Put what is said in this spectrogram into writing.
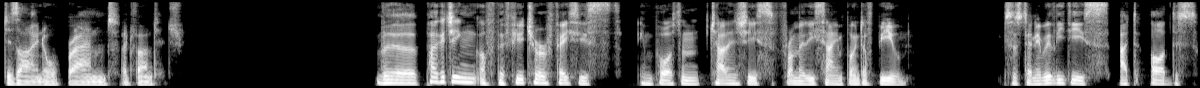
design or brand advantage. The packaging of the future faces important challenges from a design point of view. Sustainability is at odds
